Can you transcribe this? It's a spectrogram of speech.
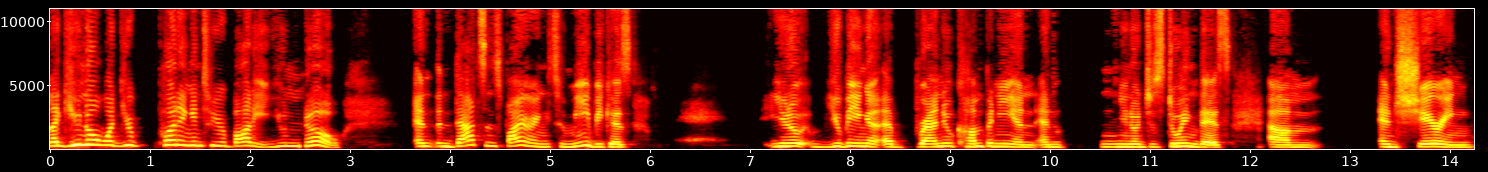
Like you know what you're putting into your body. You know. And, and that's inspiring to me because you know you being a, a brand new company and and you know just doing this um and sharing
